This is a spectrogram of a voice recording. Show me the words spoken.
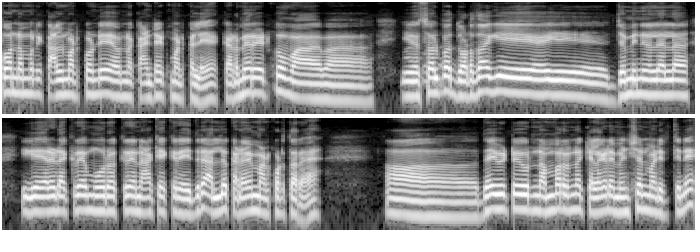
ಫೋನ್ ನಂಬರ್ಗೆ ಕಾಲ್ ಮಾಡ್ಕೊಂಡು ಅವ್ರನ್ನ ಕಾಂಟ್ಯಾಕ್ಟ್ ಮಾಡ್ಕೊಳ್ಳಿ. ಕಡಿಮೆ ರೇಟ್ಗೂ ಈಗ ಸ್ವಲ್ಪ ದೊಡ್ಡದಾಗಿ ಈ ಜಮೀನಲ್ಲೆಲ್ಲ ಈಗ ಎರಡು ಎಕರೆ, ಮೂರು ಎಕರೆ, ನಾಲ್ಕು ಎಕರೆ ಇದ್ದರೆ ಅಲ್ಲೂ ಕಡಿಮೆ ಮಾಡಿಕೊಡ್ತಾರೆ. ದಯವಿಟ್ಟು ಇವ್ರ ನಂಬರನ್ನು ಕೆಳಗಡೆ ಮೆನ್ಷನ್ ಮಾಡಿರ್ತೀನಿ.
